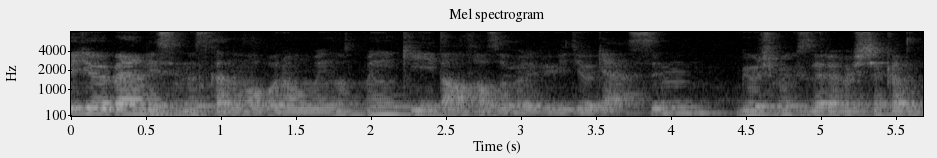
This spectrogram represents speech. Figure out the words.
Videoyu beğendiyseniz kanalıma abone olmayı unutmayın ki daha fazla böyle bir video gelsin. Görüşmek üzere, hoşçakalın.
